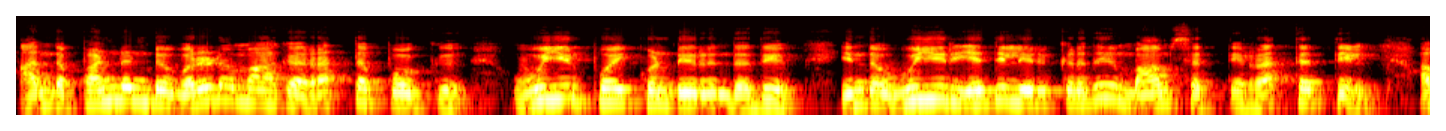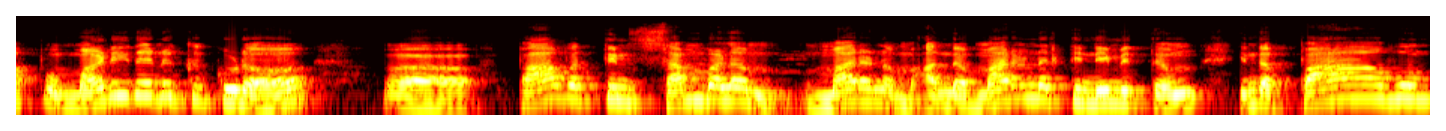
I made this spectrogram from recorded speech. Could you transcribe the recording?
அந்த பன்னெண்டு வருடமாக இரத்தப்போக்கு உயிர் போய் கொண்டிருந்தது. இந்த உயிர் எதில் இருக்கிறது? மாம்சத்தில் இரத்தத்தில். அப்போ மனிதனுக்கு கூட பாவத்தின் சம்பளம் மரணம். அந்த மரணத்தின் நிமித்தம் இந்த பாவம்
